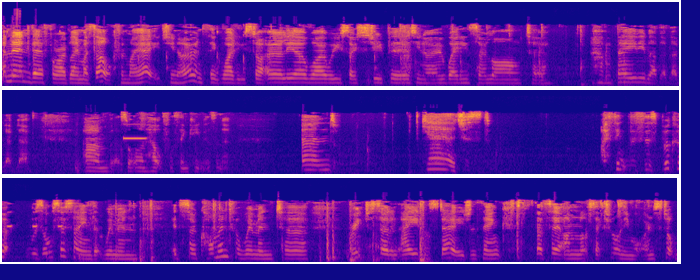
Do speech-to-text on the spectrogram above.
And then, therefore, I blame myself and my age, you know, and think, why didn't you start earlier? Why were you so stupid? You know, waiting so long to have a baby? Blah blah blah blah blah. Um, but that's all unhelpful thinking, isn't it? And yeah, just I think this this book uh, was also saying that women, it's so common for women to reach a certain age or stage and think, that's it, I'm not sexual anymore, and stop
